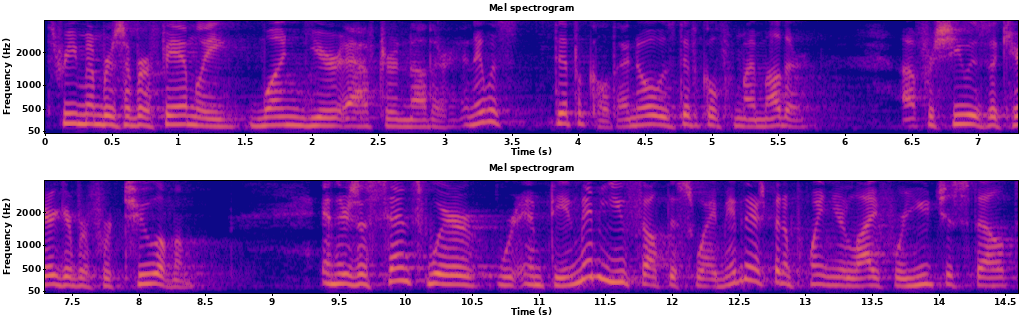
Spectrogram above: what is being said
three members of our family one year after another. And it was difficult. I know it was difficult for my mother uh, for she was a caregiver for two of them. And there's a sense where we're empty. And maybe you felt this way. Maybe there's been a point in your life where you just felt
